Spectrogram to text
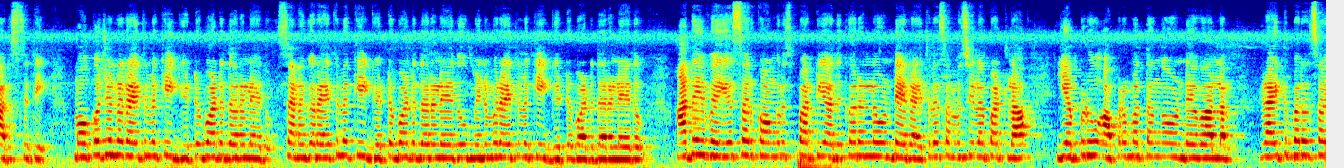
పరిస్థితి. మొక్కజొన్న రైతులకి గిట్టుబాటు ధర లేదు. శనగ రైతులకి గిట్టుబాటు ధర లేదు. మినుము రైతులకి గిట్టుబాటు ధర లేదు. అదే వైఎస్ఆర్ కాంగ్రెస్ పార్టీ అధికారంలో ఉండే రైతుల సమస్యల పట్ల ఎప్పుడూ అప్రమత్తంగా ఉండేవాళ్ళం. రైతు భరోసా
